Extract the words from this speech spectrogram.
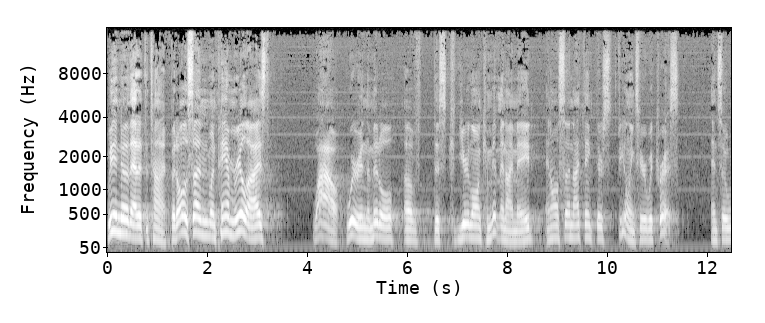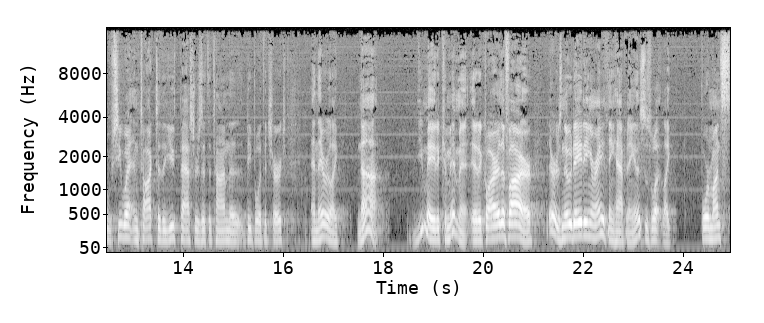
We didn't know that at the time. But all of a sudden, when Pam realized, wow, we're in the middle of this year long commitment I made, and all of a sudden I think there's feelings here with Chris. And so she went and talked to the youth pastors at the time, the people at the church, and they were like, nah, you made a commitment at Acquire the Fire. There was no dating or anything happening. And this was what, like four months,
